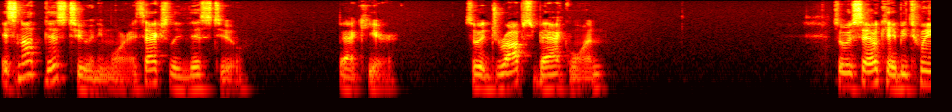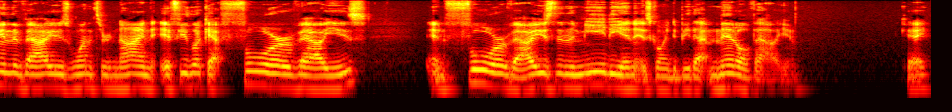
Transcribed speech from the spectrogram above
It's not this 2 anymore. It's actually this 2 back here. So it drops back 1. So we say, okay, between the values 1 through 9, if you look at four values and four values, then the median is going to be that middle value. Okay.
